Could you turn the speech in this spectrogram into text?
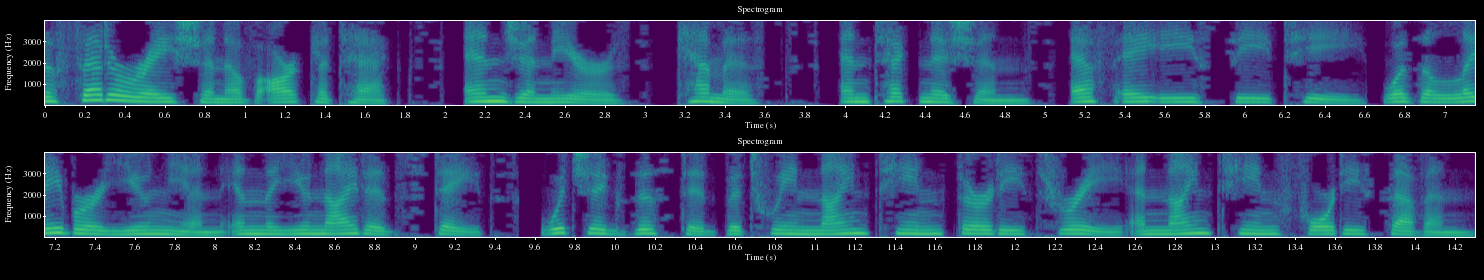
The Federation of Architects, Engineers, Chemists, and Technicians was a labor union in the United States, which existed between 1933 and 1947.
